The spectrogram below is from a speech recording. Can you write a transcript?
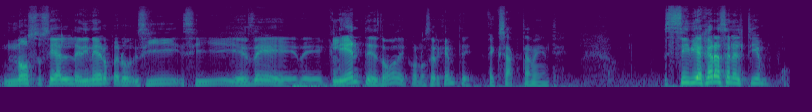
no social de dinero, pero sí, sí es de, de clientes, ¿no? De conocer gente. Exactamente. Si viajaras en el tiempo,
